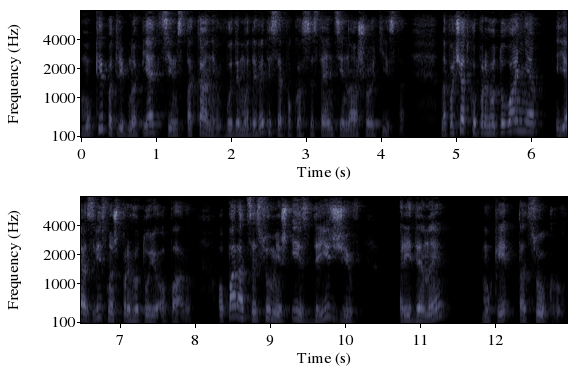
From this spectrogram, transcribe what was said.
Муки потрібно 5-7 стаканів. Будемо дивитися по консистенції нашого тіста. На початку приготування я, звісно ж, приготую опару. Опара це суміш із дріжджів, рідини, муки та цукру.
